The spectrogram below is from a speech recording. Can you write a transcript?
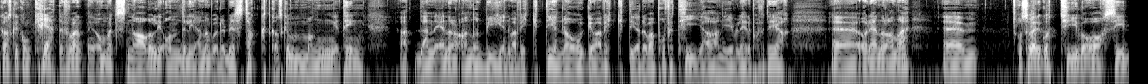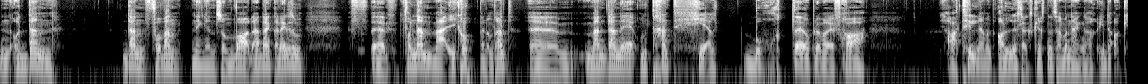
ganske konkrete forventninger om et snarlig åndelig gjennombrudd. Det ble sagt ganske mange ting. At den ene og den andre byen var viktig, og Norge var viktig, og det var profetier, angivelig det profetier, eh, og det ene og det andre. Eh, og så er det gått 20 år siden, og den, den forventningen som var der, den kan jeg liksom eh, fornemme i kroppen omtrent. Men den er omtrent helt borte, opplever jeg, fra ja, tilnærmet alle slags kristne sammenhenger i dag.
